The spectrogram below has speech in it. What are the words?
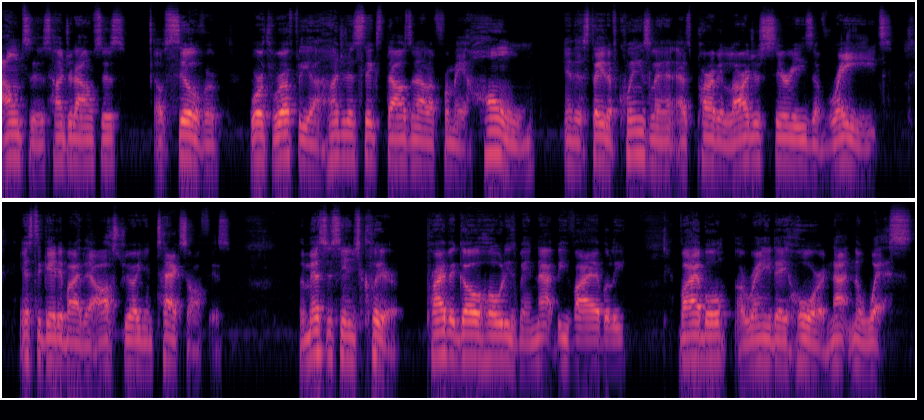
ounces, 100 ounces of silver, worth roughly $106,000 from a home in the state of Queensland as part of a larger series of raids instigated by the Australian Tax Office. The message seems clear. Private gold holdings may not be viably viable a rainy day hoard, not in the West.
